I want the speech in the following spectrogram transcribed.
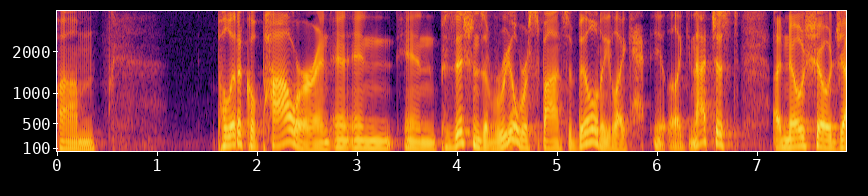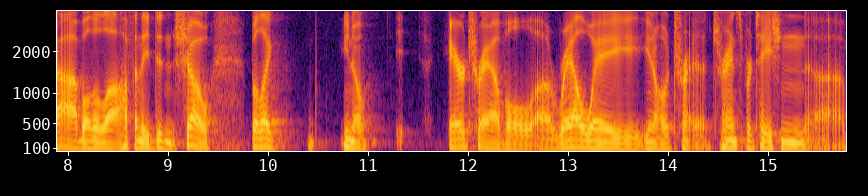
um, political power and, and and positions of real responsibility, like like not just a no show job, although often they didn't show, but like you know air travel, uh, railway, you know, tra- transportation, uh,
